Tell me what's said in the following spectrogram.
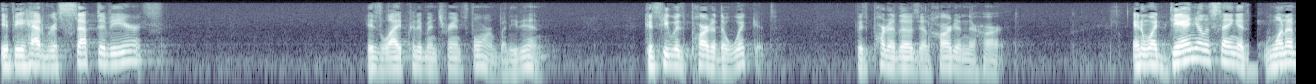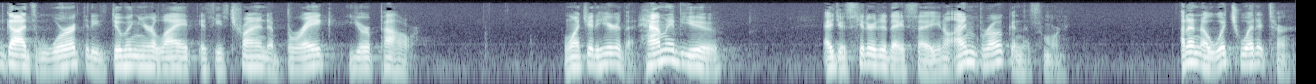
If he had receptive ears, his life could have been transformed, but he didn't. Because he was part of the wicked was part of those that hardened their heart. And what Daniel is saying is one of God's work that he's doing in your life is he's trying to break your power. I want you to hear that. How many of you, as you sit here today, say, you know, I'm broken this morning? I don't know which way to turn.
